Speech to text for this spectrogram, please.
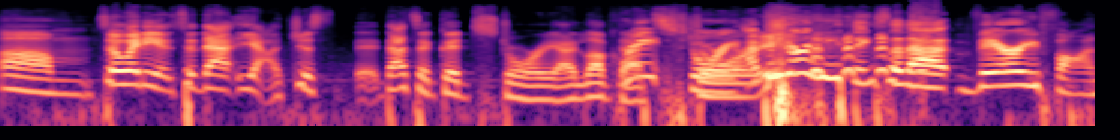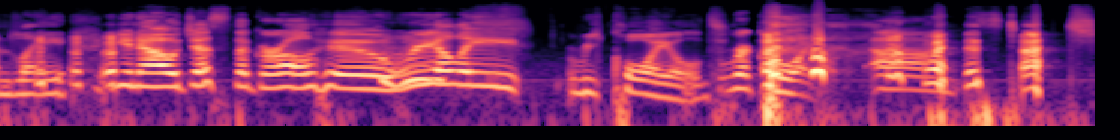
um So anyway, so that yeah, just uh, that's a good story. I love great that story. I'm sure he thinks of that very fondly. You know, just the girl who really recoiled recoiled. Um, with this touch.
